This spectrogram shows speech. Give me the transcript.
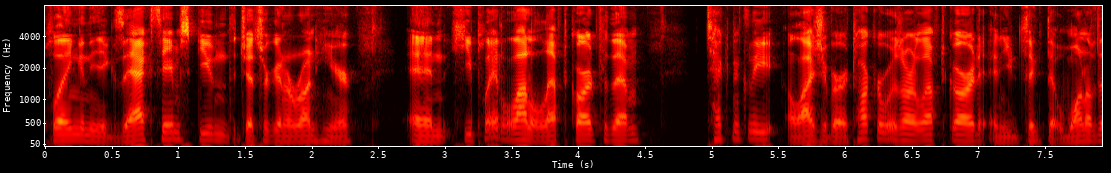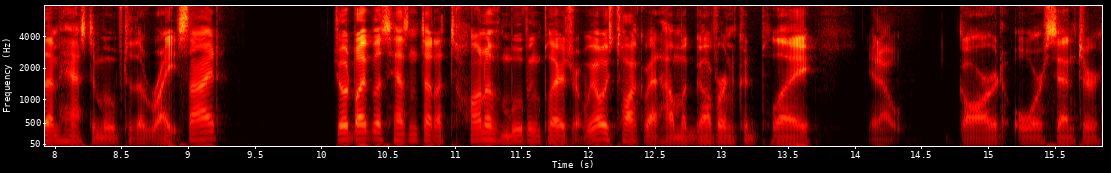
playing in the exact same scheme that the Jets are going to run here. And he played a lot of left guard for them. Technically, Alijah Vera-Tucker was our left guard, and you'd think that one of them has to move to the right side. Joe Douglas hasn't done a ton of moving players. We always talk about how McGovern could play, you know, guard or center,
